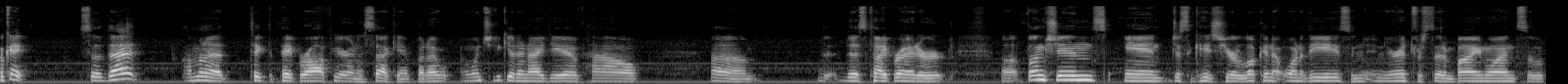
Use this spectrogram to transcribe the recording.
Okay, so that, I'm going to take the paper off here in a second, but I, I want you to get an idea of how um, th this typewriter uh, functions and just in case you're looking at one of these and, and, you're interested in buying one so it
